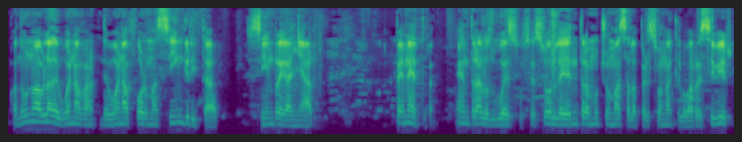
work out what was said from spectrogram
Cuando uno habla de buena, de buena forma, sin gritar, sin regañar, penetra entra a los huesos. Eso le entra mucho más a la persona que lo va a recibir.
